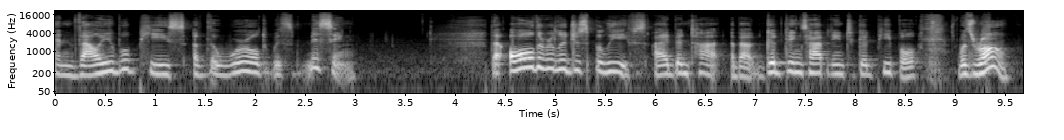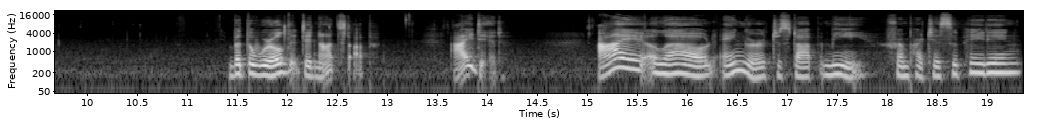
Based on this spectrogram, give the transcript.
and valuable piece of the world was missing that all the religious beliefs I had been taught about good things happening to good people was wrong. But the world did not stop. I did. I allowed anger to stop me from participating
